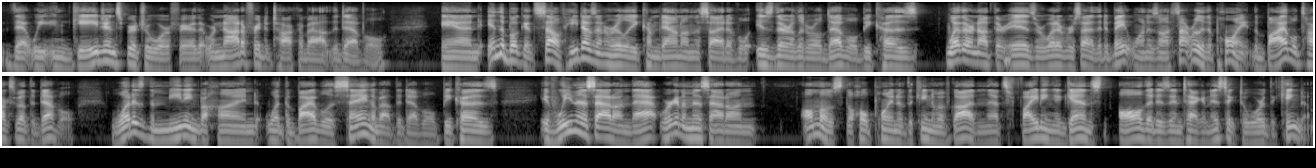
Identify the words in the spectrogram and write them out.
that we engage in spiritual warfare, that we're not afraid to talk about the devil. And in the book itself, he doesn't really come down on the side of well, is there a literal devil? Because whether or not there is, or whatever side of the debate one is on, it's not really the point. The Bible talks about the devil what is the meaning behind what the Bible is saying about the devil? Because if we miss out on that, we're going to miss out on almost the whole point of the kingdom of God, and that's fighting against all that is antagonistic toward the kingdom.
